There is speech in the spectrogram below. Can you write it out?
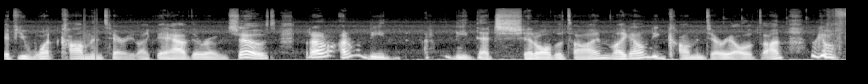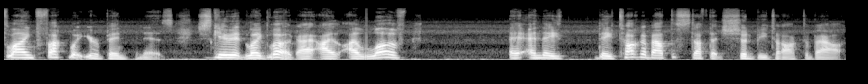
If you want commentary, like they have their own shows, but I don't. I don't need. I don't need that shit all the time. Like I don't need commentary all the time. I don't give a flying fuck what your opinion is. Just give it. Like, look, I I, I love, and they they talk about the stuff that should be talked about.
